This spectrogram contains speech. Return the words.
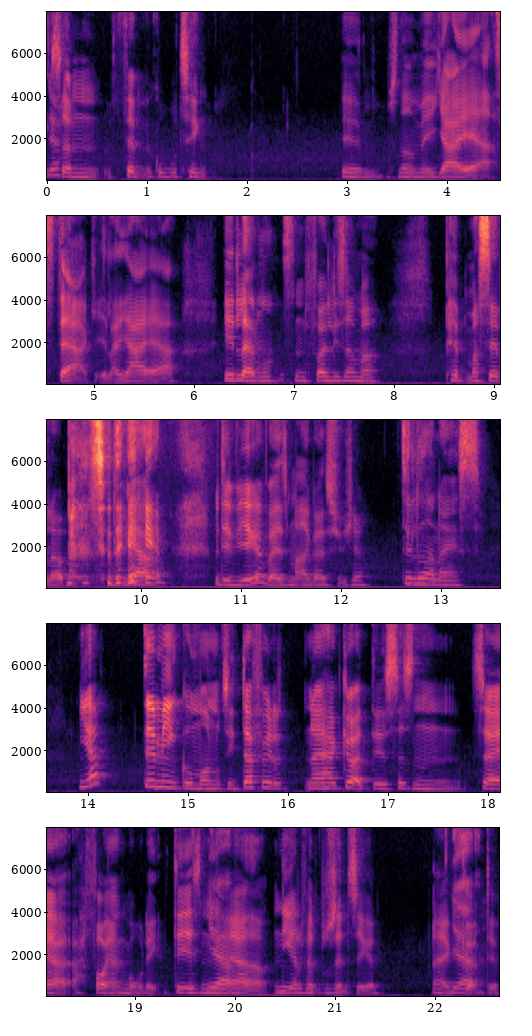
Ja. Sådan fem gode ting. Øhm, sådan noget med, jeg er stærk, eller jeg er et eller andet, sådan for ligesom at peppe mig selv op til det Ja. Men det virker faktisk meget godt, synes jeg. Det lyder nice. Ja, det er min god morgenrutine. Der føler, når jeg har gjort det, så, sådan, så jeg, får jeg en god dag. Det er sådan, Ja. er 99% sikkert, når jeg har Ja. gjort det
